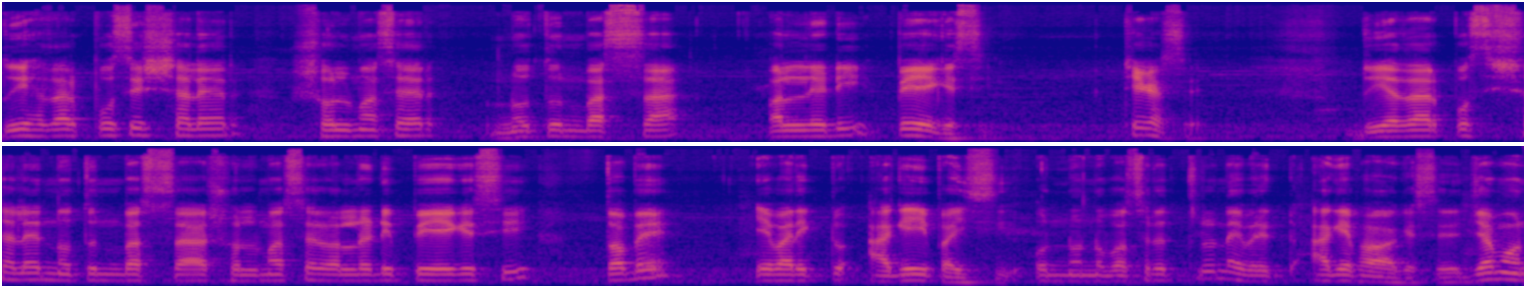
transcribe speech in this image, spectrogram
দুই হাজার পঁচিশ সালের শোল মাছের নতুন বাচ্চা অলরেডি পেয়ে গেছি। ঠিক আছে? দুই হাজার পঁচিশ সালের নতুন বাচ্চা শোল মাছের অলরেডি পেয়ে গেছি, তবে এবার একটু আগেই পাইছি, অন্য অন্য বছরের তুলনায় এবার একটু আগে পাওয়া গেছে। যেমন,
